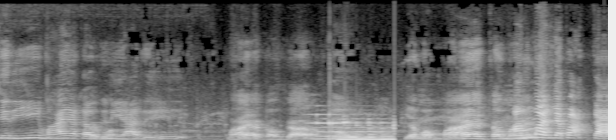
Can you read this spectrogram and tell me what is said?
சரி மாயாக்காவுக்கு நீ யாரு? மாயாக்காவுக்கா ஏமா மாயக்கா மாய. அம்மா இல்லப்பா அக்கா.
